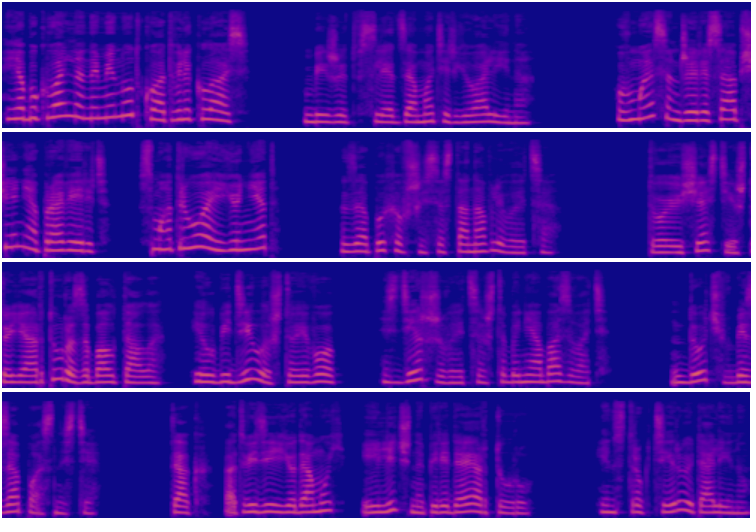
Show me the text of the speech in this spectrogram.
«Я буквально на минутку отвлеклась», — бежит вслед за матерью Алина. «В мессенджере сообщение проверить. Смотрю, а ее нет». Запыхавшись, останавливается. «Твое счастье, что я Артура заболтала и убедила, что его...» Сдерживается, чтобы не обозвать. «Дочь в безопасности». «Так, отведи ее домой и лично передай Артуру». Инструктирует Алину.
